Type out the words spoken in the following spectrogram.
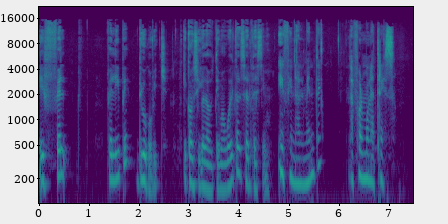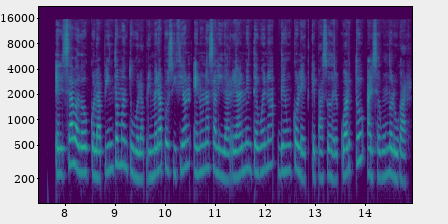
y Felipe Drugovic, que consiguió la última vuelta al ser décimo. Y finalmente, la Fórmula 3. El sábado, Colapinto mantuvo la primera posición en una salida realmente buena de un Colet que pasó del cuarto al segundo lugar.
